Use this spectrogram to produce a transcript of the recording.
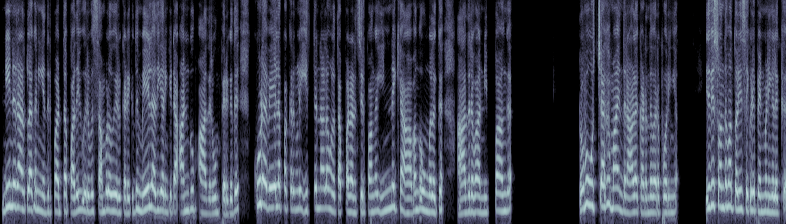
நீண்ட நாட்களாக நீ எதிர்பார்த்த பதவி உயர்வு சம்பள உயர்வு கிடைக்குது. மேல் அதிகாரி கிட்ட அன்பும் ஆதரவும் பெருகுது. கூட வேலை பக்கறவங்களை இத்தனை நாள் உங்களை தப்பா நினைச்சிருப்பாங்க. இன்னைக்கு அவங்க உங்களுக்கு ஆதரவா நிப்பாங்க. ரொம்ப உற்சாகமா இந்த நாளை கடந்து வர போறீங்க. இதுவே சொந்தமா தொழில் செய்யக்கூடிய பெண்மணிகளுக்கு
